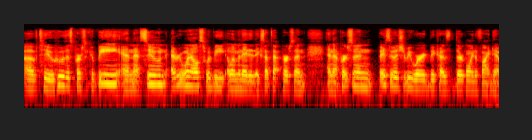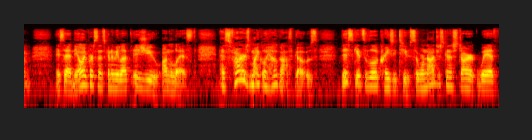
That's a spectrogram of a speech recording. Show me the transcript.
of to who this person could be and that soon everyone else would be eliminated except that person and that person basically should be worried because they're going to find him. They said the only person that's going to be left is you on the list. As far as Michael Helgoth goes, this gets a little crazy too. So we're not just going to start with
